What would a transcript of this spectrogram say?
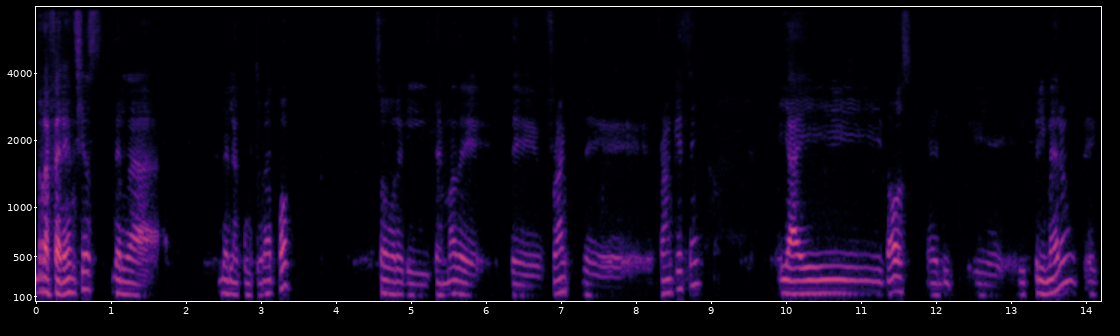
referencias de la, de la cultura pop sobre el tema de, de, Frank, de Frankenstein. Y hay dos. El, eh, primero, eh,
